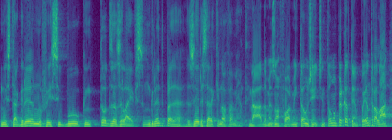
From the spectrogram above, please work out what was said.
no Instagram, no Facebook, em todas as lives. Um grande prazer estar aqui novamente. Nada, da mesma forma. Então, gente, então não perca tempo. Entra lá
